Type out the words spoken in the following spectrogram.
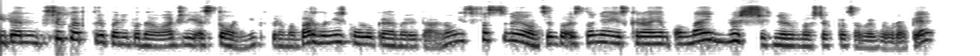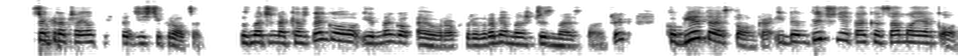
I ten przykład, który pani podała, czyli Estonii, która ma bardzo niską lukę emerytalną, jest fascynujący, bo Estonia jest krajem o najwyższych nierównościach płacowych w Europie, przekraczających 40%. To znaczy na każdego jednego euro, które zarabia mężczyzna Estończyk, kobieta Estonka, identycznie taka sama jak on,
